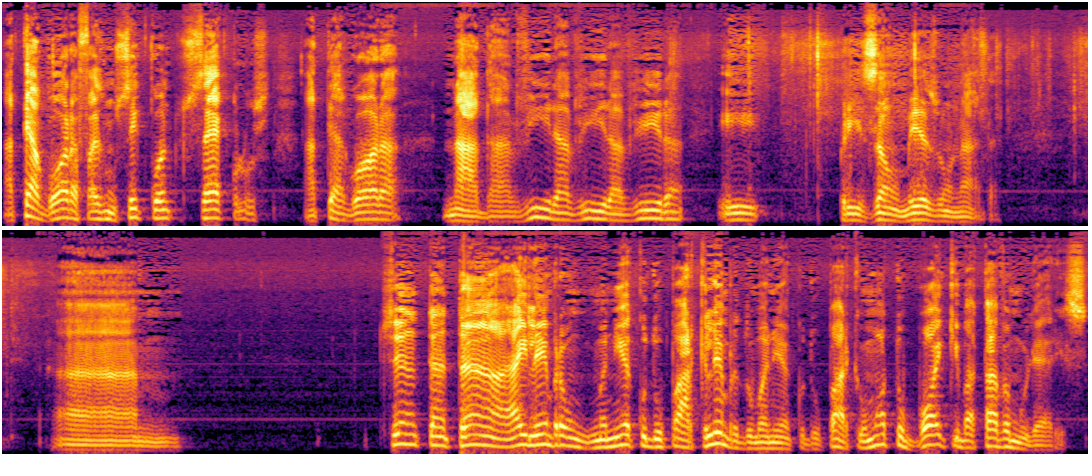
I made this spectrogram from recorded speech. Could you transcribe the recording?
até agora, faz não sei quantos séculos, até agora, nada. Vira, vira, vira e prisão mesmo, nada. Ah, aí lembra um maníaco do parque, lembra do maníaco do parque? Um motoboy que matava mulheres.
